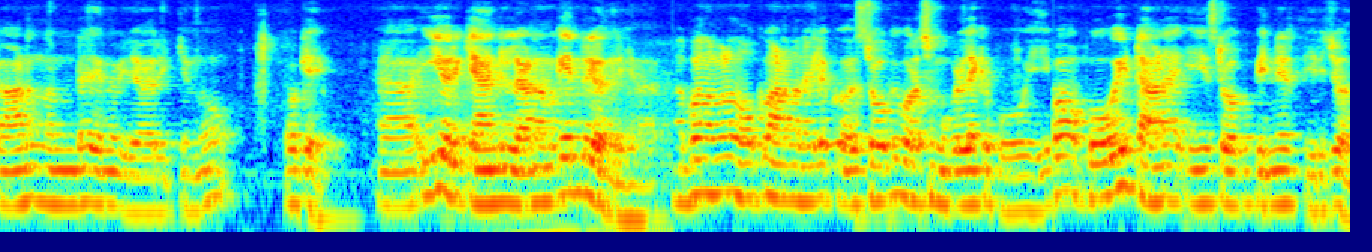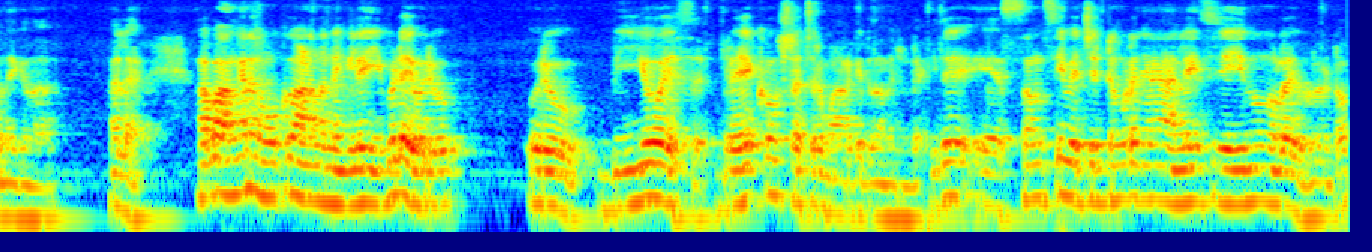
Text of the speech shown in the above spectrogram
കാണുന്നുണ്ട് എന്ന് വിചാരിക്കുന്നു. ഓക്കെ ഈ ഒരു ക്യാൻഡിലാണ് നമുക്ക് എൻട്രി വന്നിരിക്കുന്നത്. അപ്പോൾ നമ്മൾ നോക്കുകയാണെന്നുണ്ടെങ്കിൽ സ്റ്റോക്ക് കുറച്ച് മുകളിലേക്ക് പോയി. അപ്പോൾ പോയിട്ടാണ് ഈ സ്റ്റോക്ക് പിന്നെ തിരിച്ചു വന്നിരിക്കുന്നത്. അല്ലേ? അപ്പോൾ അങ്ങനെ നോക്കുകയാണെന്നുണ്ടെങ്കിൽ ഇവിടെ ഒരു ഒരു B O S break of structure market തന്നിട്ടുണ്ട് ഇത് എസ് എം സി വെച്ചിട്ടും കൂടെ ഞാൻ അനലൈസ് ചെയ്യുന്നു എന്നുള്ളതേ ഉള്ളൂ കേട്ടോ.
